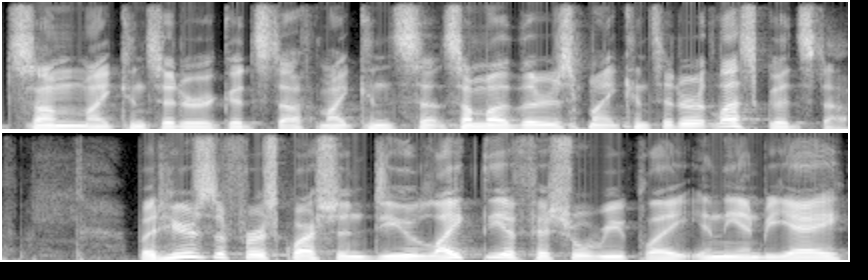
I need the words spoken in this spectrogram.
Some might consider it good stuff. Might cons- some others might consider it less good stuff. But here's the first question: Do you like the official replay in the NBA?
